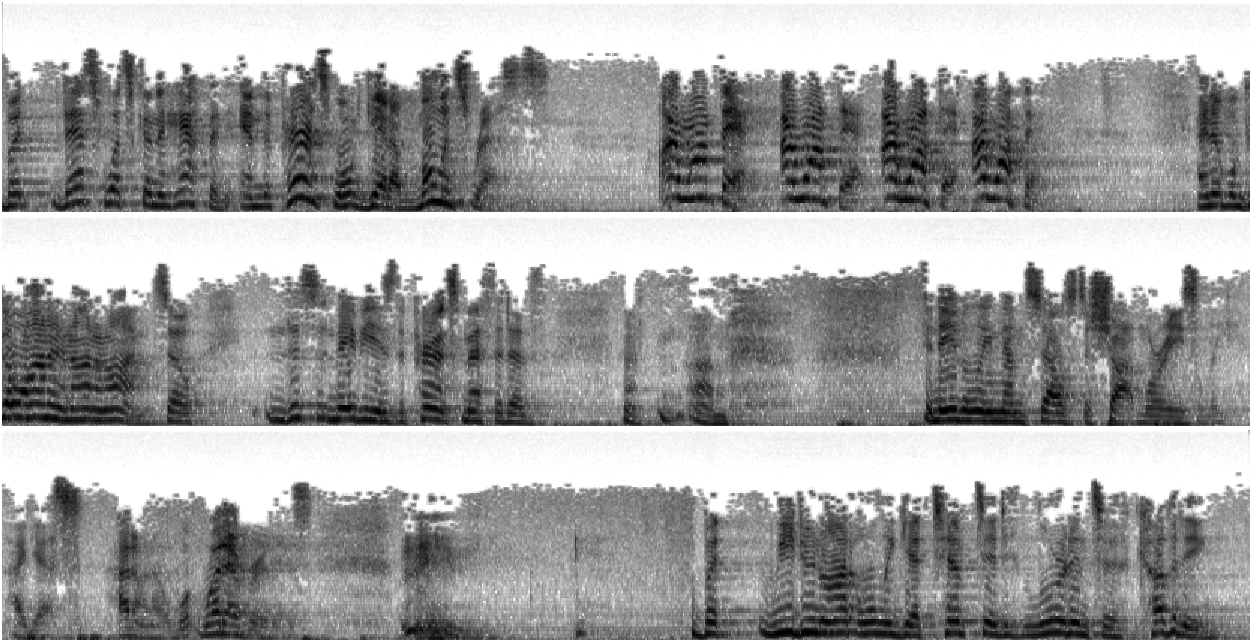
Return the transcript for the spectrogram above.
but that's what's going to happen, and the parents won't get a moment's rest. I want that, I want that, I want that, I want that. And it will go on and on and on. So this maybe is the parents' method of um, enabling themselves to shop more easily, I guess. I don't know, whatever it is. but we do not only get tempted lured into coveting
